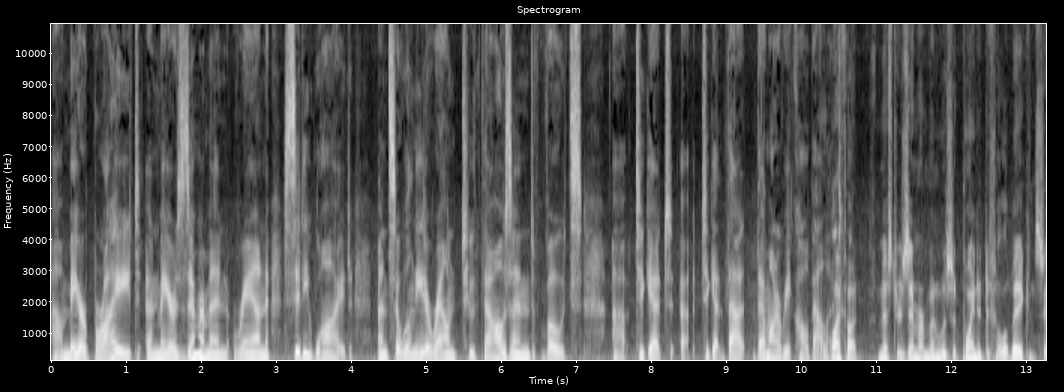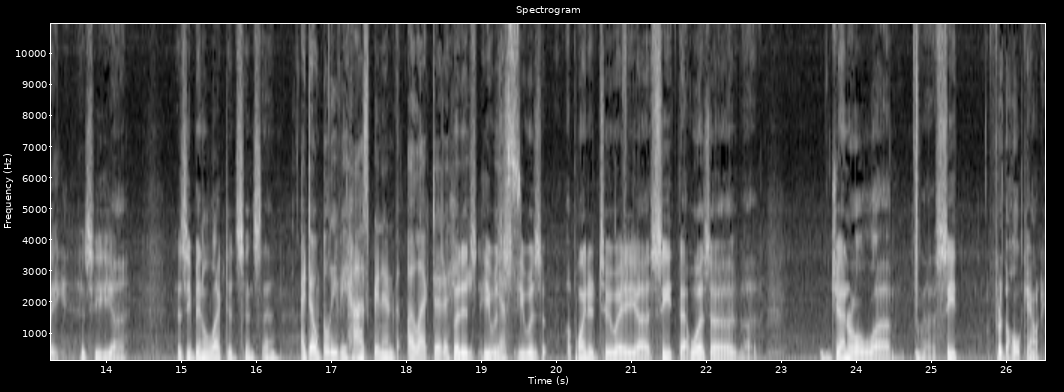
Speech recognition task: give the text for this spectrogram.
Uh, Mayor Bright and Mayor Zimmerman ran citywide, and so we'll need around 2,000 votes uh, to get uh, to get that them on a recall ballot. Well, I thought Mr. Zimmerman was appointed to fill a vacancy. Has he? Uh, has he been elected since then? I don't believe he has been in, elected. But it's, he was yes. he was appointed to a uh, seat that was a, a general uh, uh, seat for the whole county.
